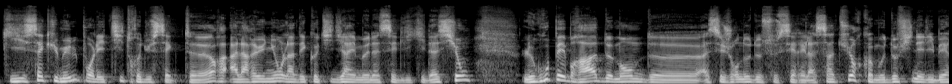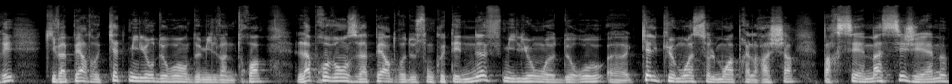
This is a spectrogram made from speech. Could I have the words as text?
qui s'accumulent pour les titres du secteur. À la Réunion, l'un des quotidiens est menacé de liquidation. Le groupe Ebra demande euh, à ses journaux de se serrer la ceinture, comme au Dauphiné libéré, qui va perdre 4 millions d'euros en 2023. La Provence va perdre de son côté 9 millions d'euros euh, quelques mois seulement après le rachat par CMA CGM.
